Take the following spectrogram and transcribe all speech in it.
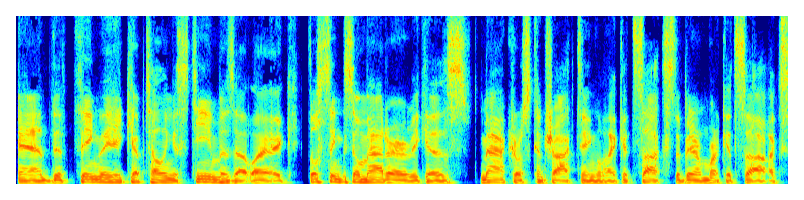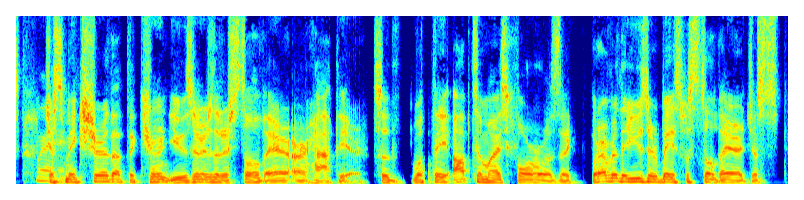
And the thing that he kept telling his team is that like those things don't matter because macro's contracting, like it sucks, the bear market sucks. Right. Just make sure that the current users that are still there are happier. So what they optimized for was that whatever the user base was still there, just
